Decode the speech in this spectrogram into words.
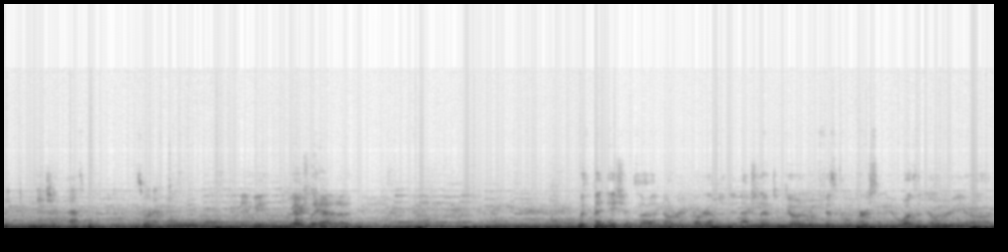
BitNation passport, sort of. We, we actually had a, with BitNation's uh, notary program, you didn't actually have to go to a physical person who was a notary. Uh,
